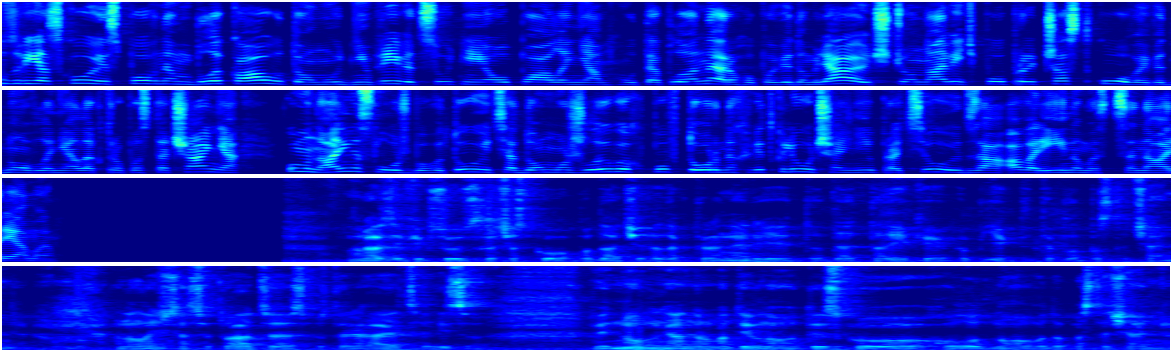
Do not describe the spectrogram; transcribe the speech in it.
У зв'язку із повним блекаутом у Дніпрі відсутнє опалення. У теплоенерго повідомляють, що навіть попри часткове відновлення електропостачання, комунальні служби готуються до можливих повторних відключень і працюють за аварійними сценаріями. Наразі фіксується часткова подача електроенергії та деякі об'єкти теплопостачання. Аналогічна ситуація спостерігається із відновлення нормативного тиску холодного водопостачання.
